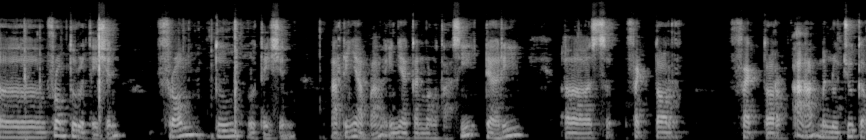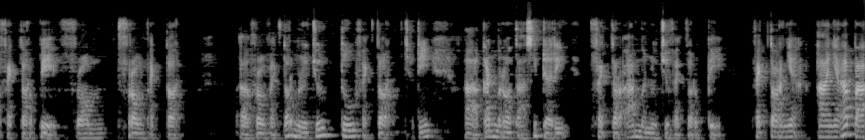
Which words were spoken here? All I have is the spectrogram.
uh, from to rotation, from to rotation. Artinya apa? Ini akan merotasi dari uh, vektor vektor A menuju ke vektor B from from vektor uh, from vektor menuju to vektor. Jadi uh, akan merotasi dari vektor A menuju vektor B. Vektornya A-nya apa?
